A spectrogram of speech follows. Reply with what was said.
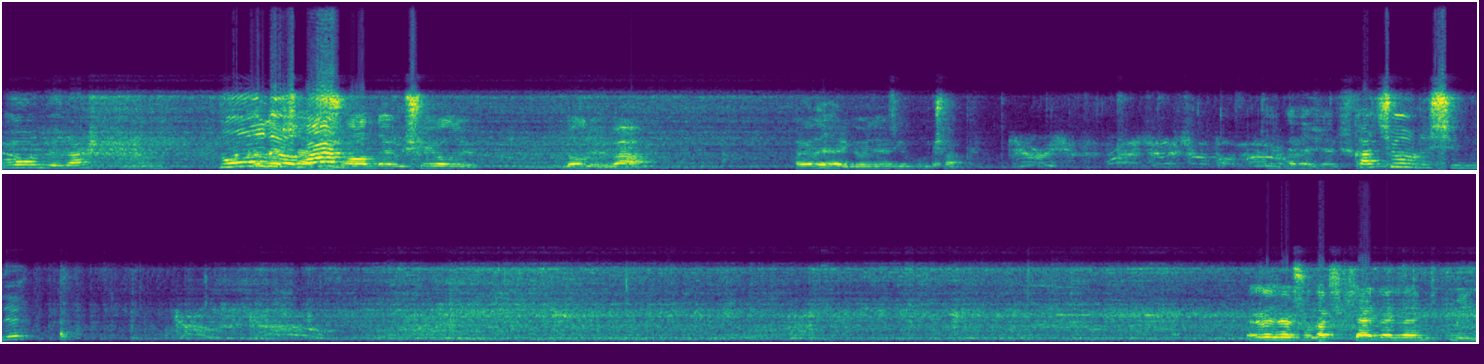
Ne oluyor lan? Ne oluyor Arkadaşlar şu lan? anda bir şey oluyor. Ne oluyor be? Arkadaşlar gördüğünüz gibi uçak. Arkadaşlar şu Kaçıyoruz şimdi. Arkadaşlar şu kaç hikayelerden gitmeyin.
